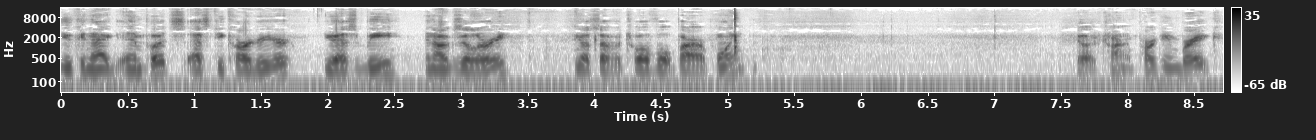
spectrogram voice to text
Uconnect inputs, SD card reader, USB, and auxiliary. You also have a 12 volt power point. Electronic parking brake.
